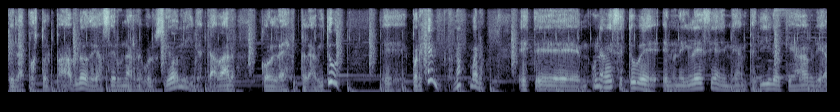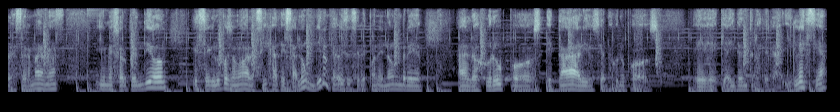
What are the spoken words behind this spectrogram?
el apóstol Pablo de hacer una revolución y de acabar con la esclavitud, eh, por ejemplo, ¿no? Bueno, este, una vez estuve en una iglesia y me han pedido que hable a las hermanas y me sorprendió, ese grupo se llamaba Las Hijas de Salón, vieron que a veces se le pone nombre a los grupos etarios y a los grupos eh, que hay dentro de la iglesia.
